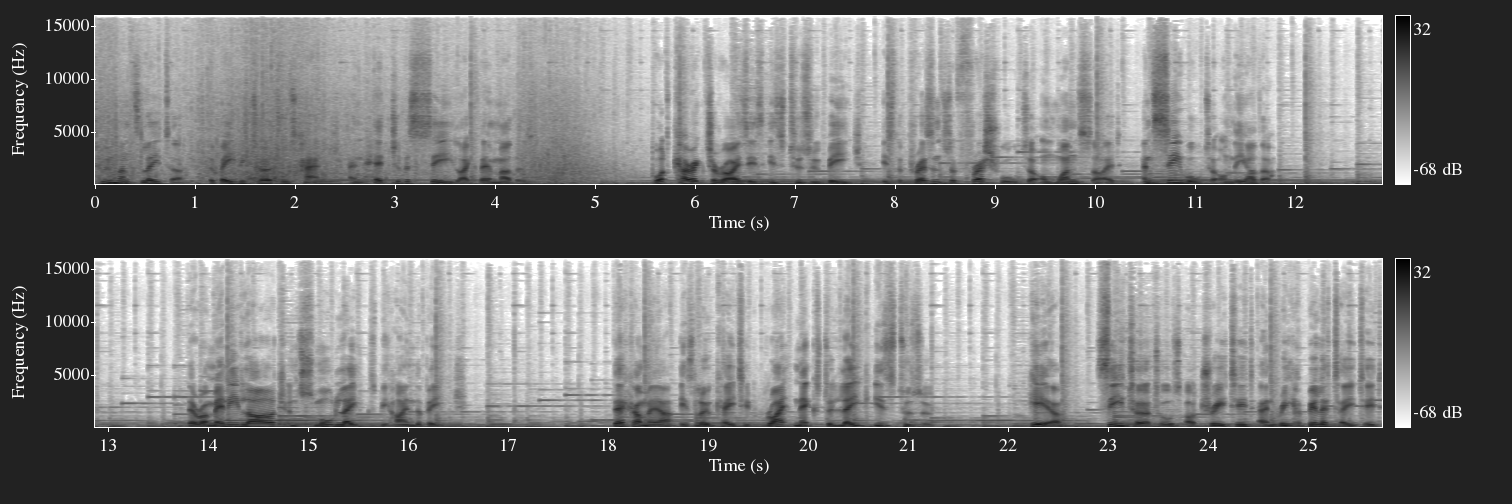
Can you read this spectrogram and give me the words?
two months later, the baby turtles hatch and head to the sea like their mothers. What characterises İztuzu Beach is the presence of fresh water on one side and seawater on the other. There are many large and small lakes behind the beach. Dekamer is located right next to Lake İztuzu. Here, sea turtles are treated and rehabilitated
